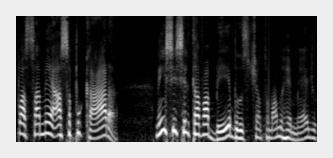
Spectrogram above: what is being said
passar ameaça pro cara. Nem sei se ele tava bêbado, se tinha tomado remédio.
